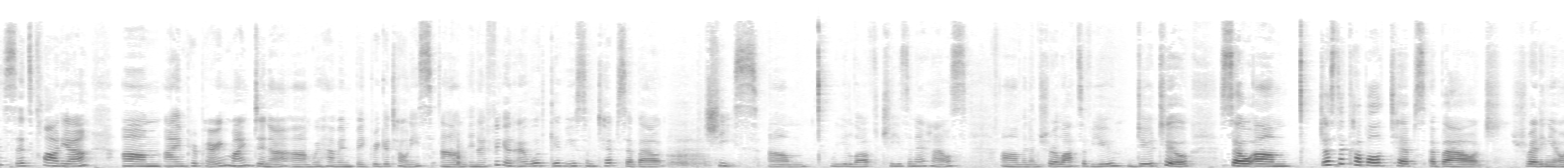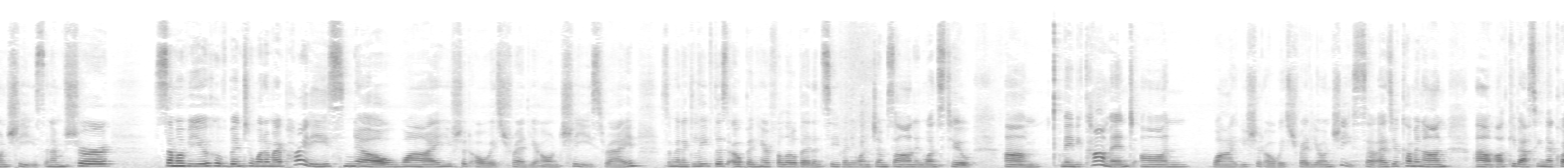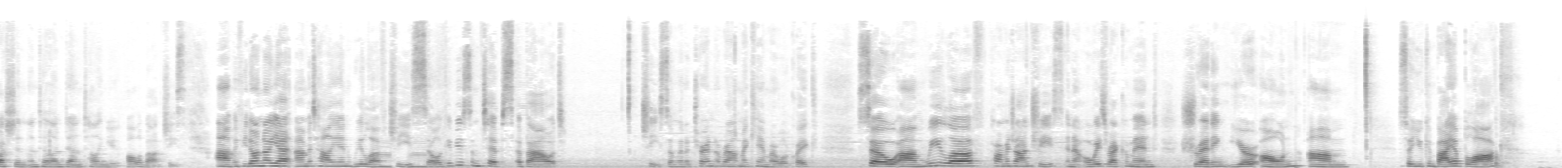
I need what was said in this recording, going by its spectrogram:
guys, it's Claudia. Um, I'm preparing my dinner. Um, we're having baked rigatonis, um, and I figured I would give you some tips about cheese. Um, we love cheese in our house, um, and I'm sure lots of you do too. So, um, just a couple tips about shredding your own cheese, and I'm sure some of you who've been to one of my parties know why you should always shred your own cheese, right? So I'm going to leave this open here for a little bit and see if anyone jumps on and wants to um, maybe comment on why you should always shred your own cheese. So as you're coming on, um, I'll keep asking that question until I'm done telling you all about cheese. Um, if you don't know yet, I'm Italian. We love cheese. So I'll give you some tips about cheese. So I'm going to turn around my camera real quick. So um, we love Parmesan cheese, and I always recommend shredding your own. Um, so you can buy a block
